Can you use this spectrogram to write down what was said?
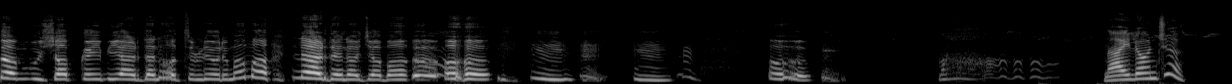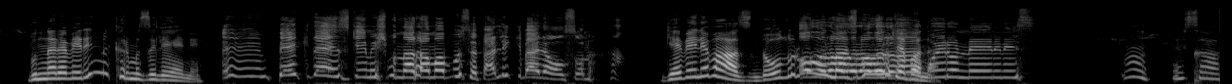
Ben bu şapkayı bir yerden hatırlıyorum ama nereden acaba? Hmm, hmm. Nayloncu. Bunlara verin mi kırmızı leğeni? E, pek de eskimiş bunlar ama bu seferlik böyle olsun. Geveleme ağzında olur mu Olur olmaz olur mı olur. onu de bana. Buyurun leğeniniz. Hı. E, sağ ol.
